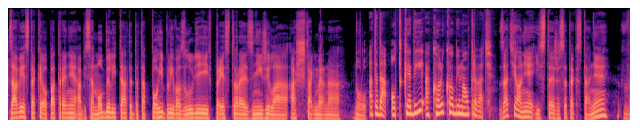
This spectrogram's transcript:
zaviesť také opatrenie, aby sa mobilita, teda tá pohyblivosť ľudí v priestore znížila až takmer na nulu. A teda odkedy a koľko by mal trvať? Zatiaľ nie je isté, že sa tak stane. V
